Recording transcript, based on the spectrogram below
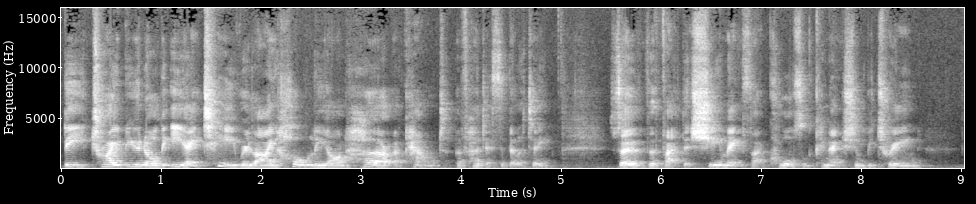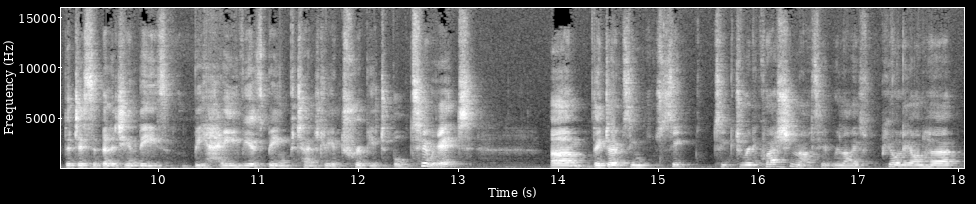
the tribunal, the EAT, rely wholly on her account of her disability. So the fact that she makes that causal connection between the disability and these behaviours being potentially attributable to it, um, they don't seem to seek, seek to really question that. It relies purely on her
